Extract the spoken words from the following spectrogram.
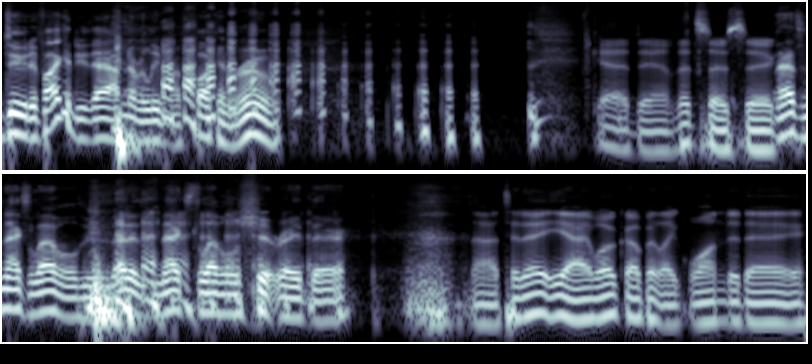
Dude, if I could do that, I'm never leaving my fucking room. God damn, that's so sick. That's next level, dude. That is next level shit right there. Nah, today, yeah, I woke up at like one today.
